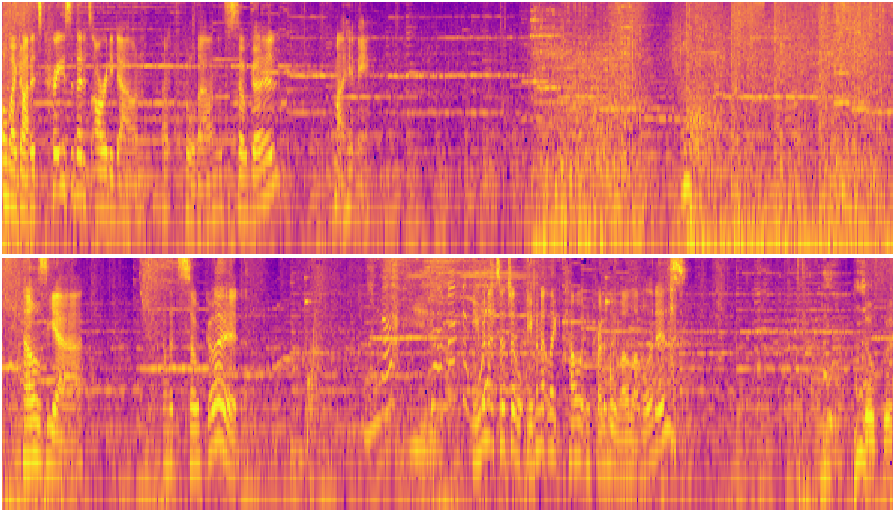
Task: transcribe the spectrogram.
oh my god, it's crazy that it's already down. Oh, cooldown. It's so good. Come on, hit me. Hells yeah. Oh, that's so good. Even at such a, even at like how incredibly low level it is, So good.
